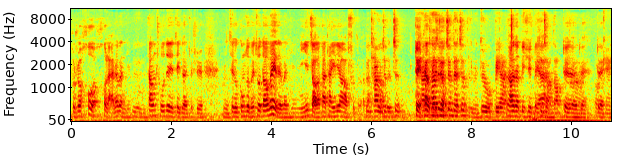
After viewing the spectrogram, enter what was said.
不是说后后来的问题，嗯，当初的这个就是你这个工作没做到位的问题，你一找到他，他一定要负责的。他有这个证，对他他这个证在政府里面都有备案，然后他必须备案。找到，对对对对。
